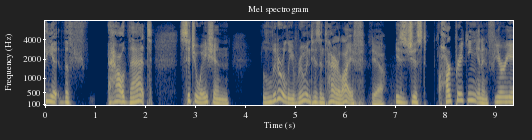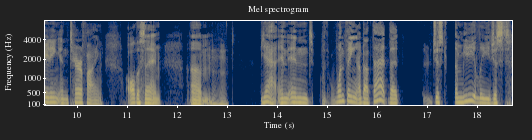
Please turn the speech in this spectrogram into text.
the the how that situation literally ruined his entire life Yeah. is just heartbreaking and infuriating and terrifying all the same. Um, hmm yeah, and and one thing about that that just immediately just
